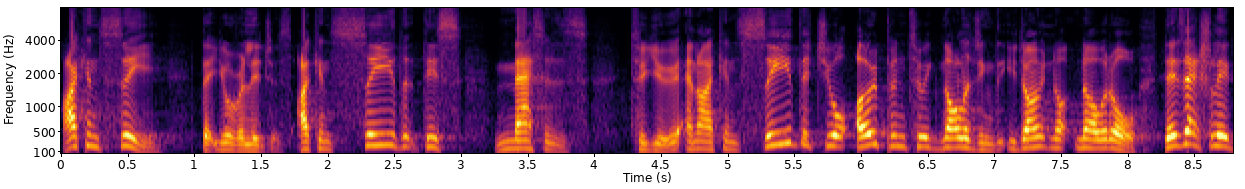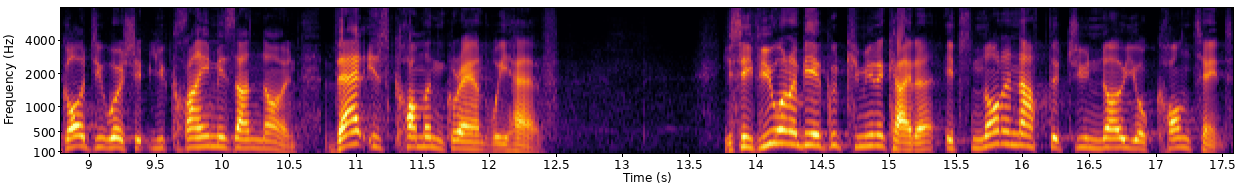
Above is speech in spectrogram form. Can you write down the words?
I can see that you're religious. I can see that this matters to you. And I can see that you're open to acknowledging that you don't know it all. There's actually a God you worship you claim is unknown. That is common ground we have. You see, if you want to be a good communicator, it's not enough that you know your content.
